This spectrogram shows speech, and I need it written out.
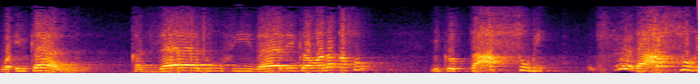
وإن كانوا قد زادوا في ذلك ونقصوا مثل التعصب تعصب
